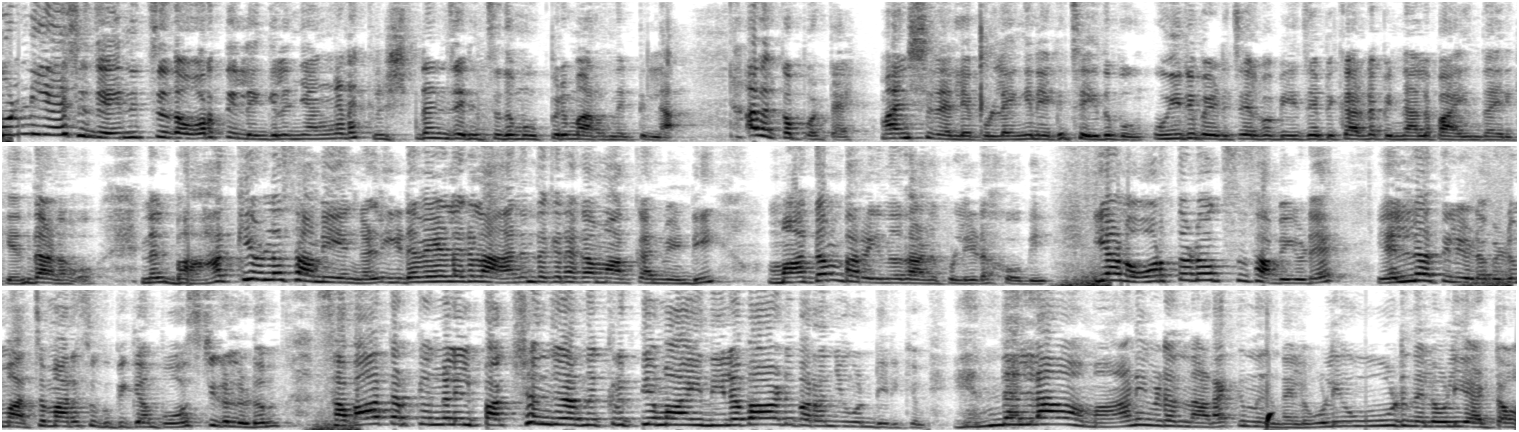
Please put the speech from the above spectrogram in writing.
ഉണ്ണിയേശു ജനിച്ചത് ഓർത്തില്ലെങ്കിലും ഞങ്ങളുടെ കൃഷ്ണൻ ജനിച്ചത് മൂപ്പര് മറന്നിട്ടില്ല. അതൊക്കെ പോട്ടെ മനുഷ്യരല്ലേ പുള്ള? എങ്ങനെയൊക്കെ ചെയ്തു പോകും ഉയിര് പേടിച്ച് ചിലപ്പോൾ ബി ജെ പിക്കാരുടെ പിന്നാലെ പായുന്നതായിരിക്കും. എന്താണോ എന്നാൽ ബാക്കിയുള്ള സമയങ്ങൾ ഇടവേളകൾ ആനന്ദകരമാക്കാൻ വേണ്ടി മതം പറയുന്നതാണ് പുള്ളിയുടെ ഹോബി. ഇയാൾ ഓർത്തഡോക്സ് സഭയുടെ എല്ലാത്തിലും ഇടപെടും അച്ഛന്മാരെ സുഖിപ്പിക്കാൻ പോസ്റ്റുകൾ ഇടും സഭാ തർക്കങ്ങളിൽ പക്ഷം ചേർന്ന് കൃത്യമായി നിലപാട് പറഞ്ഞുകൊണ്ടിരിക്കും. എന്തെല്ലാമാണ് ഇവിടെ നടക്കുന്നത്? നിലവിളിയോട് നിലവിളിയാട്ടോ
